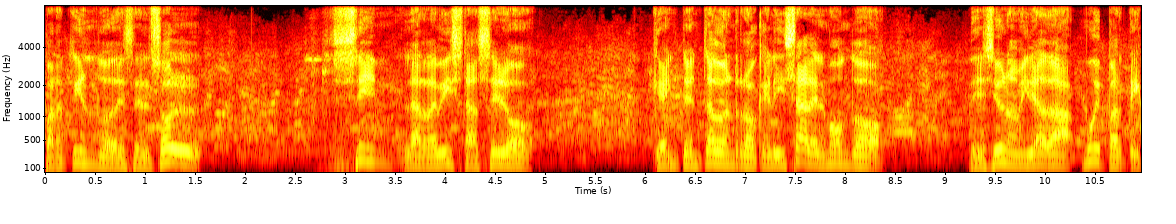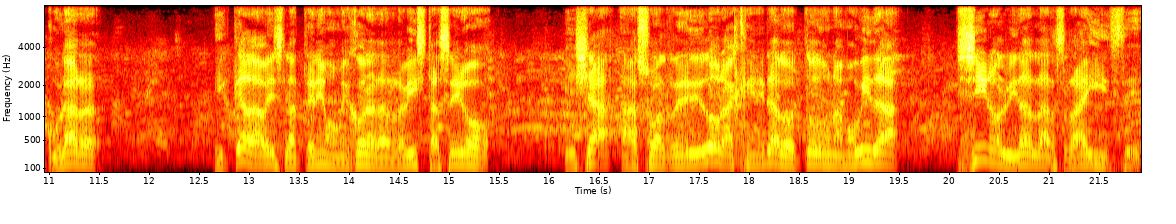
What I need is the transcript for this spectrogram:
partiendo desde el sol sin la revista Cero que ha intentado enroquelizar el mundo desde una mirada muy particular y cada vez la tenemos mejor a la revista Cero y ya a su alrededor ha generado toda una movida sin olvidar las raíces.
